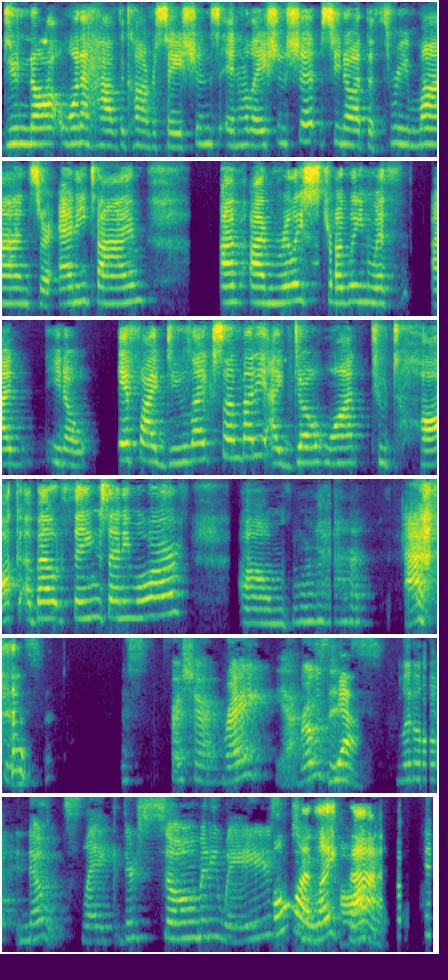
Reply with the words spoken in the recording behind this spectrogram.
do not want to have the conversations in relationships, you know, at the three months or any time. I'm I'm really struggling with I, you know, if I do like somebody, I don't want to talk about things anymore. Um, Actions, For sure. right? Yeah. Roses, Yeah. little notes. Like there's so many ways. oh, I like that. right?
